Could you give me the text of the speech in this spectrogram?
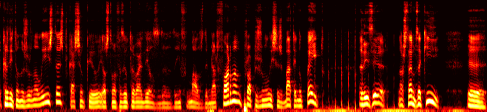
acreditam nos jornalistas porque acham que eles estão a fazer o trabalho deles de, de informá-los da melhor forma. Os próprios jornalistas batem no peito a dizer: Nós estamos aqui uh,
